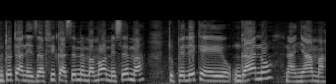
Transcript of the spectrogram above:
Mtoto anaweza fika aseme mama wamesema tupeleke ngano na nyama.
